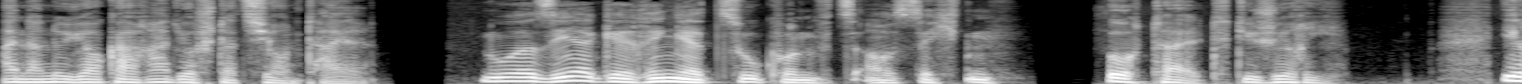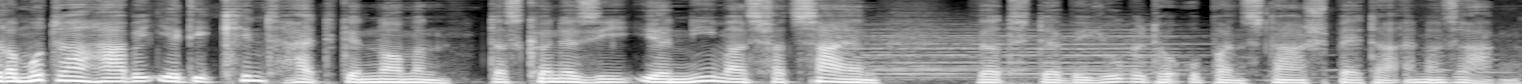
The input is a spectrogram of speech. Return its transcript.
einer New Yorker Radiostation teil. Nur sehr geringe Zukunftsaussichten, urteilt die Jury. Ihre Mutter habe ihr die Kindheit genommen, das könne sie ihr niemals verzeihen, wird der bejubelte Opernstar später einmal sagen.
